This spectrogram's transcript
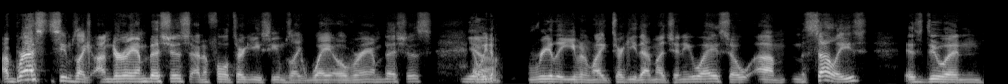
a breast seems like under ambitious, and a full turkey seems like way over ambitious. Yeah, and we don't really even like turkey that much anyway. So, um, Maceli's is doing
